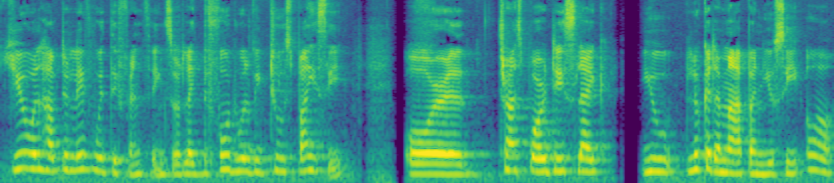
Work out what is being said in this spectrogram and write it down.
you will have to live with different things or like the food will be too spicy or transport is like you look at a map and you see, oh,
